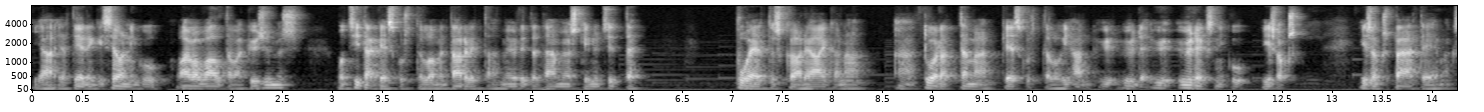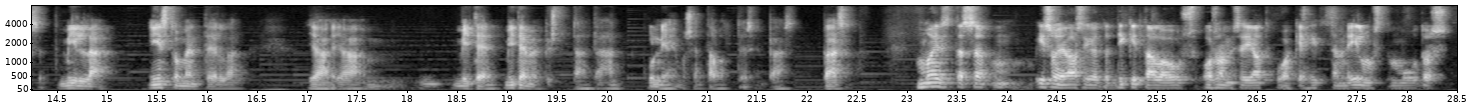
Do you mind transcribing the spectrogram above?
ja, ja tietenkin se on niin kuin aivan valtava kysymys, mutta sitä keskustelua me tarvitaan. Me yritetään myöskin nyt sitten puheenjohtajuuskauden aikana tuoda tämä keskustelu ihan yhdeksi niin kuin isoksi, isoksi pääteemaksi, että millä instrumenteilla ja, ja miten, miten me pystytään tähän kunnianhimoiseen tavoitteeseen pääsemään. Mainitsit tässä isoja asioita, digitalous, osaamisen jatkuva kehittäminen, ilmastonmuutos,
